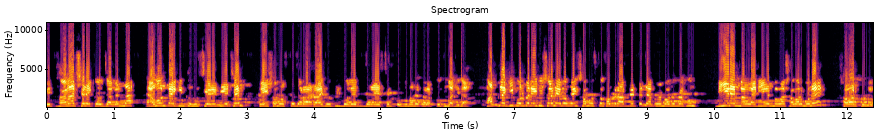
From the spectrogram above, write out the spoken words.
এই থানা ছেড়ে কেউ যাবেন না। এমনটাই কিন্তু হুঁশিয়ারি দিয়েছেন এই সমস্ত যারা রাজনৈতিক দলের যারা এসেছেন প্রতিবাদে তারা প্রতিবাদীরা। আপনারা কি বলবেন এই বিষয়ে এবং এই সমস্ত খবরের আপডেট পেতে আপনারা নজর রাখুন। ডিএনএন বাংলা ডিএনএন বাংলা সবার মনে, সবার ফোনে।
